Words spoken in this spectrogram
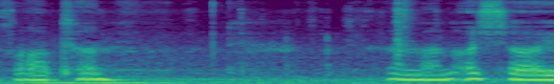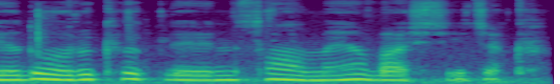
Zaten hemen aşağıya doğru köklerini salmaya başlayacak.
